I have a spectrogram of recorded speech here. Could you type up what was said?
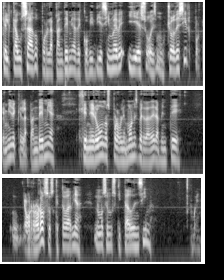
que el causado por la pandemia de COVID-19 y eso es mucho decir, porque mire que la pandemia generó unos problemones verdaderamente horrorosos que todavía no nos hemos quitado de encima. Bueno,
